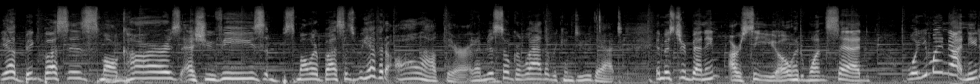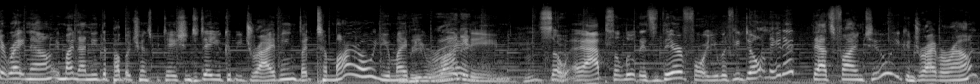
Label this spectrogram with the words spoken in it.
Yeah, big buses, small Mm-hmm. cars, SUVs, smaller buses. We have it all out there. And I'm just so glad that we can do that. And Mr. Benning, our CEO, had once said, well, you might not need it right now. You might not need the public transportation. Today you could be driving, but tomorrow you might Be be, riding. riding. So, absolutely, it's there for you. If you don't need it, that's fine too. You can drive around.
